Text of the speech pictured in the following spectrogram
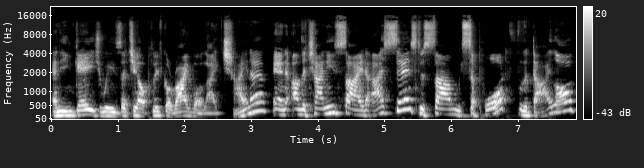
and engage with a geopolitical rival like China. And on the Chinese side, I sensed some support for the dialogue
